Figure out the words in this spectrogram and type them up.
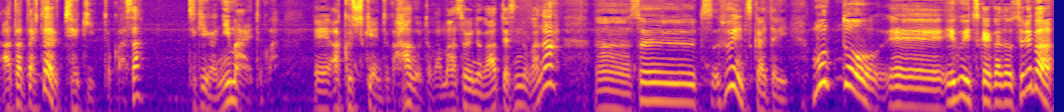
当たった人はチェキとかさチェキが2枚とか、えー、握手券とかハグとかまあそういうのがあったりするのかな、うん、そういうふうに使えたりもっと、えー、えぐい使い方をすれば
